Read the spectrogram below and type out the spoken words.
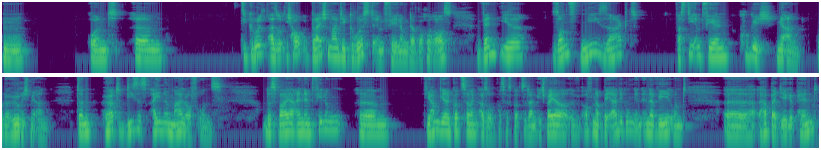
Mhm. Und ähm, die größte, also ich hau gleich mal die größte Empfehlung der Woche raus. Wenn ihr sonst nie sagt, was die empfehlen, gucke ich mir an oder höre ich mir an, dann hört dieses eine Mal auf uns. Und das war ja eine Empfehlung ähm, die haben wir Gott sei Dank, also was heißt Gott sei Dank, ich war ja auf einer Beerdigung in NRW und äh, hab bei dir gepennt.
